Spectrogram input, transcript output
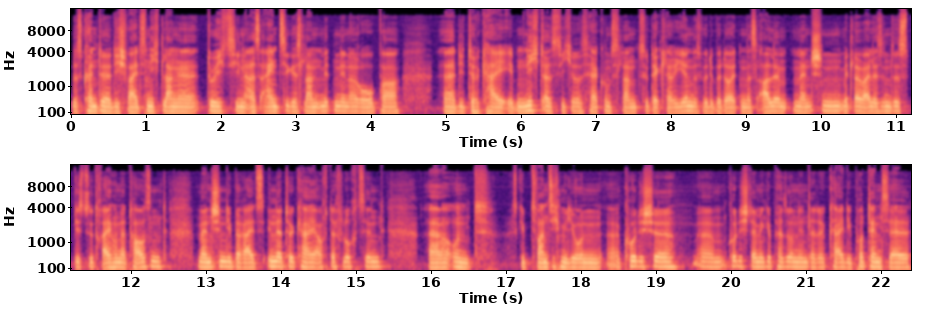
Das könnte die Schweiz nicht lange durchziehen als einziges Land mitten in Europa äh, die Türkei eben nicht als sicheres Herkunftsland zu deklarieren. Das würde bedeuten, dass alle Menschen, mittlerweile sind es bis zu 300.000 Menschen, die bereits in der Türkei auf der Flucht sind äh, und gibt 20 Millionen äh, kurdische, ähm, kurdischstämmige Personen in der Türkei, die potenziell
